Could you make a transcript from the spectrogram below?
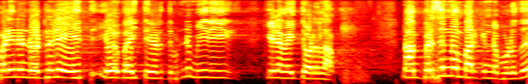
பன்னிரெண்டு வெற்றிலை வைத்து வைத்து எடுத்துவிட்டு மீதி கீழே வைத்து விடலாம். நாம் பிரசன்னம் பார்க்கின்ற பொழுது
